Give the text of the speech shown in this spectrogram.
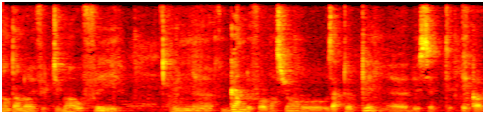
entendons effectivement offrir une gamme de formation aux acteurs clés euh, de cette école.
